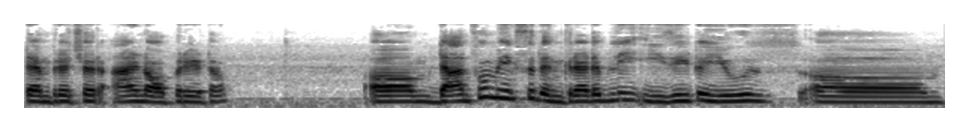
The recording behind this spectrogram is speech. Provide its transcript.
temperature and operator. Um, Danfo makes it incredibly easy to use um,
